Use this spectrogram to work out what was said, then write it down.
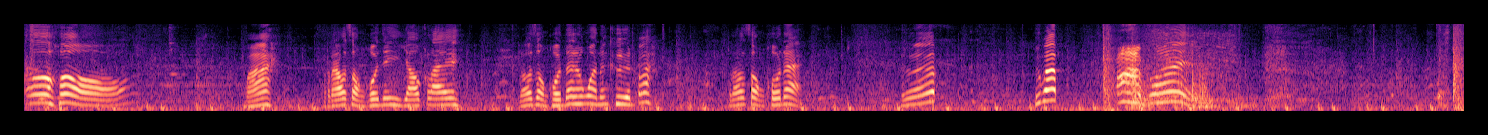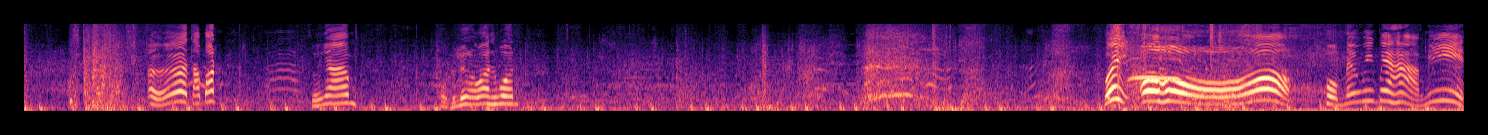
โอ้โห มา เราสองคนยังอีกยาวไกล เราสองคนได้ทั้งวันทั้งคืนปะเราสองคนอะเฮ้ยฮึบปั๊บป้าบเฮ้ย เออ ตาบอด สวยงามโอ้เป็นเรื่องแล้วว่าทุกคนเฮ้ยโอ้โหผมแม่งวิ่งไปหามีด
